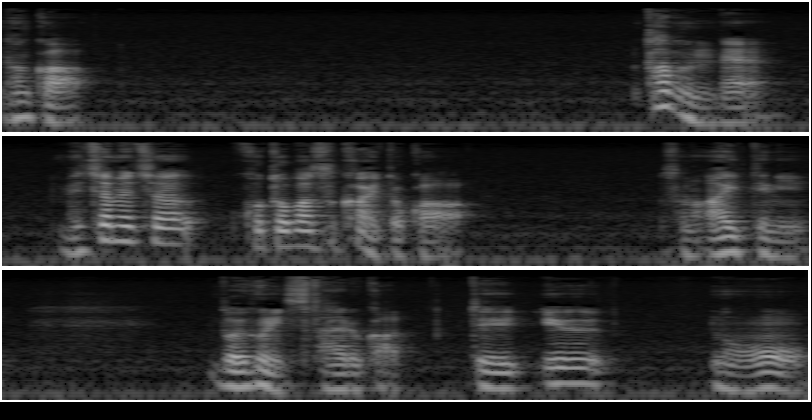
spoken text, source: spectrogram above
なんか多分ねめちゃめちゃ言葉遣いとかその相手にどういうふうに伝えるかっていうのを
